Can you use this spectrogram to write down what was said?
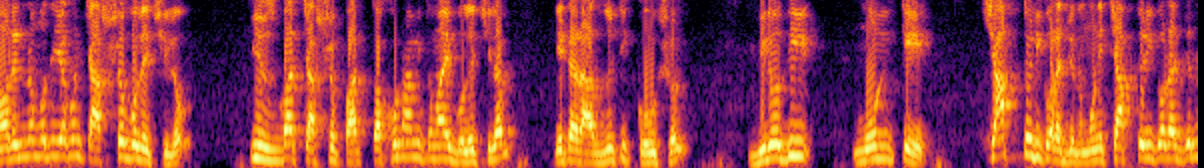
নরেন্দ্র মোদী যখন চারশো বলেছিল ইসবার চারশো পার, তখন আমি তোমায় বলেছিলাম এটা রাজনৈতিক কৌশল। বিরোধী মনকে চাপ তৈরি করার জন্য, মনে চাপ তৈরি করার জন্য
